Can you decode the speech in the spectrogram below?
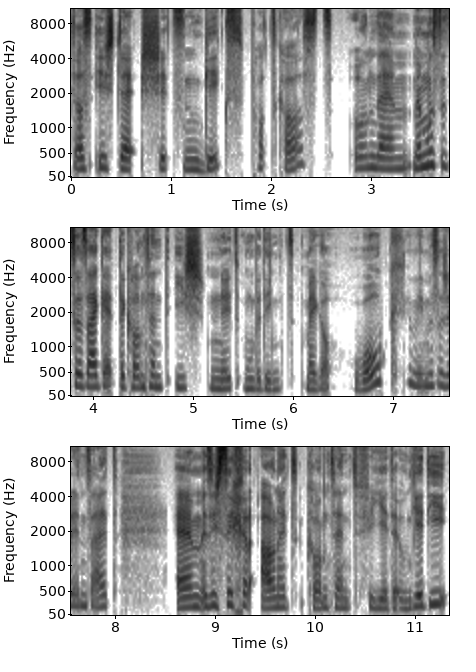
Das ist der Schützen Gigs Podcast. Und ähm, man muss dazu sagen, der Content ist nicht unbedingt mega woke, wie man so schön sagt. Ähm, es ist sicher auch nicht Content für jeden und jede,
